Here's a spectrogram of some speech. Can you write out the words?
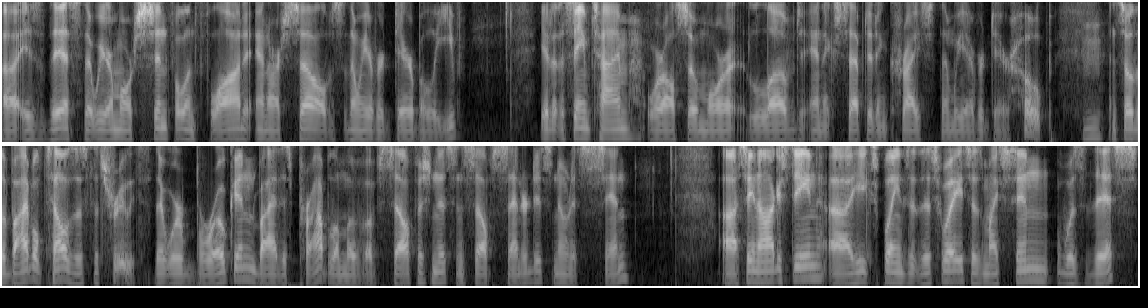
uh, is this: that we are more sinful and flawed in ourselves than we ever dare believe. Yet at the same time, we're also more loved and accepted in Christ than we ever dare hope. Mm. And so the Bible tells us the truth that we're broken by this problem of, of selfishness and self centeredness known as sin. Uh, St. Augustine, uh, he explains it this way He says, My sin was this,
